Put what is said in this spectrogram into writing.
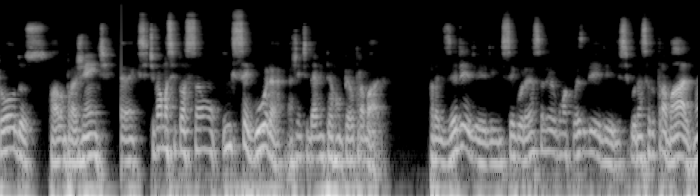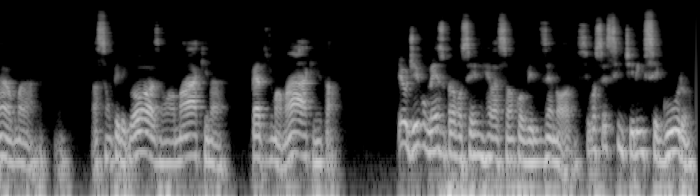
todos falam para a gente é, que se tiver uma situação insegura, a gente deve interromper o trabalho. Para dizer de, de, de, insegurança de alguma coisa de, de, segurança do trabalho, né? alguma ação perigosa, uma máquina perto de uma máquina e tal. Eu digo mesmo para você em relação à Covid-19: se você se sentir inseguro,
